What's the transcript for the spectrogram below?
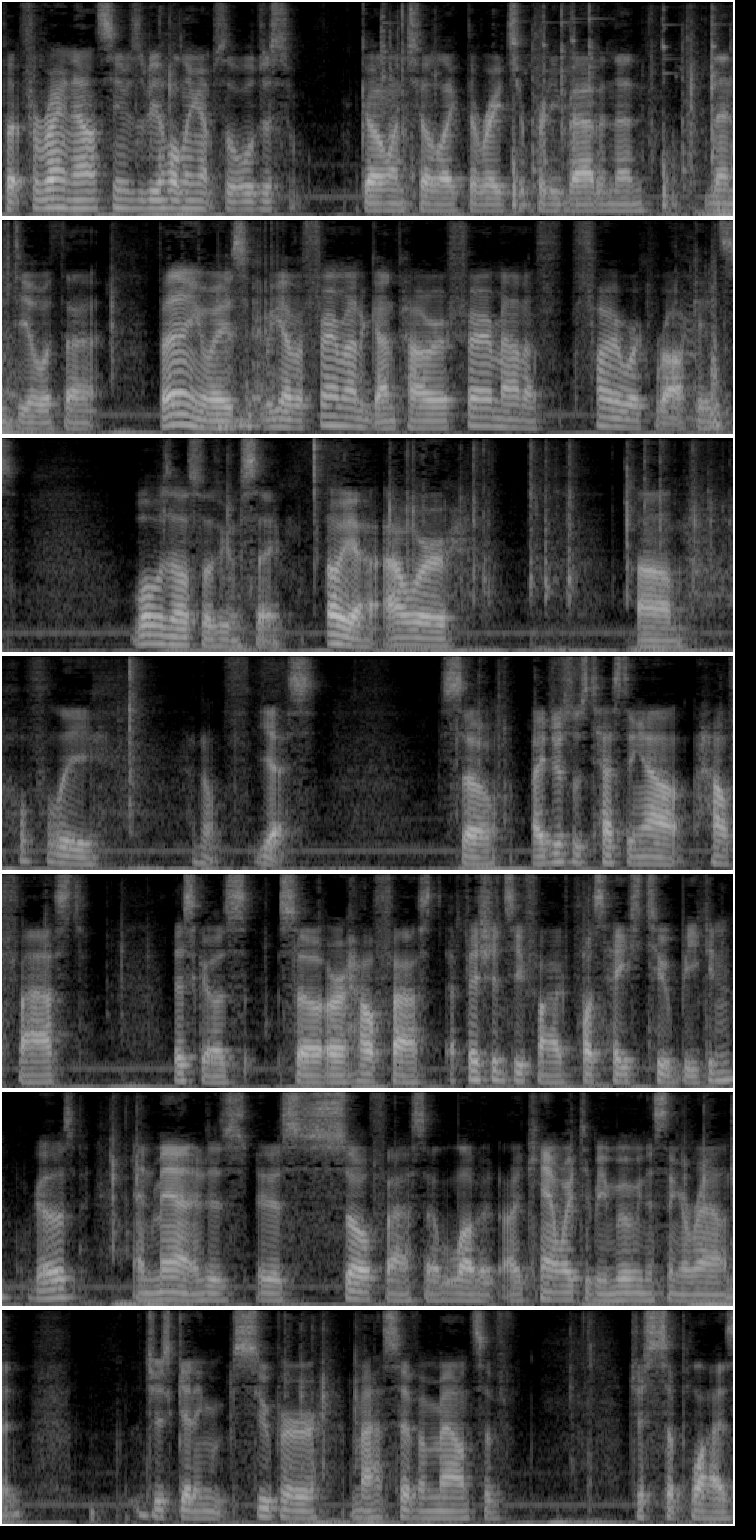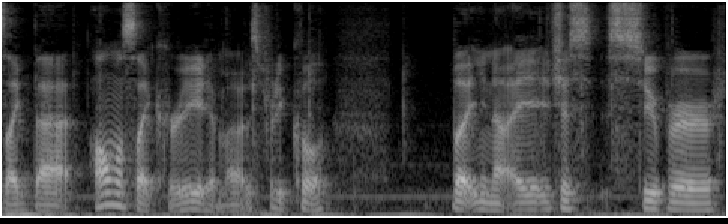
but for right now it seems to be holding up. So we'll just go until like the rates are pretty bad, and then then deal with that. But anyways, we have a fair amount of gunpowder, a fair amount of firework rockets. What was else I was gonna say? Oh yeah, our um, hopefully, I don't, yes. So I just was testing out how fast this goes. So, or how fast efficiency 5 plus haste 2 beacon goes. And man, it is, it is so fast. I love it. I can't wait to be moving this thing around and just getting super massive amounts of just supplies like that. Almost like creative mode. It's pretty cool. But you know, it's just super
